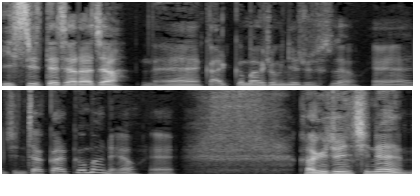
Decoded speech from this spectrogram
있을 때 잘하자. 네, 깔끔하게 정리해 주셨어요. 예, 진짜 깔끔하네요. 예. 강유진 씨는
